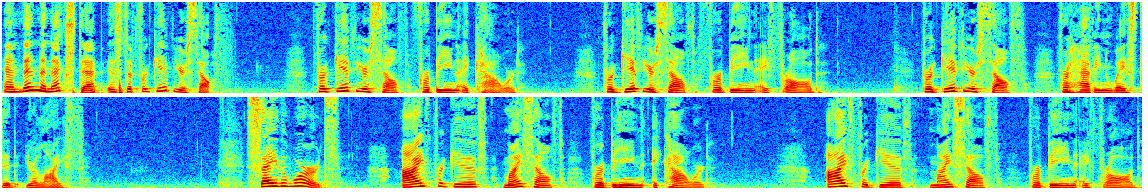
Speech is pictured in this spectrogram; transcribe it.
And then the next step is to forgive yourself. Forgive yourself for being a coward. Forgive yourself for being a fraud. Forgive yourself for having wasted your life. Say the words I forgive myself for being a coward. I forgive myself for being a fraud.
